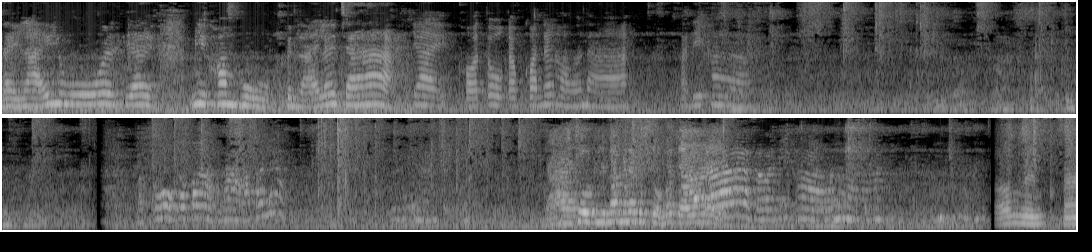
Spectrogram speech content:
ได้หลายอยู่ยายมีความหูเป็นหลายเลยจ้ายายขอโตวกลับก่อนเด้อค่ะวนะสวัสดีค่ะมาโก้กลับบ้านลาไปแล้วยายโชคดีนะไม่ได้ไปส่งนะยายจ้าสวัสดีค่ะวันนาสองหนึ่งอ่า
